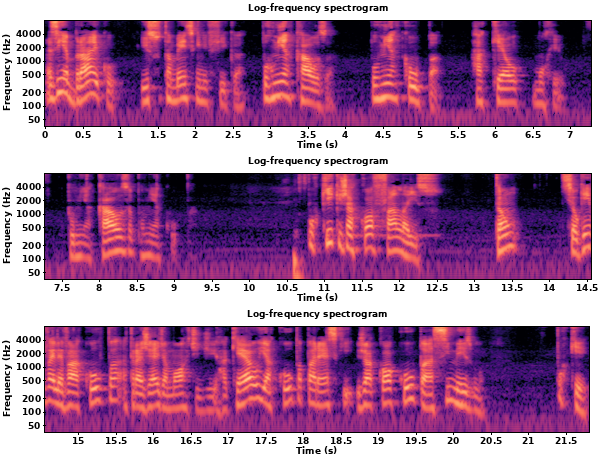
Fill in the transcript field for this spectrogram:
Mas em hebraico, isso também significa, por minha causa, por minha culpa, Raquel morreu. Por minha causa, por minha culpa. Por que, que Jacó fala isso? Então, se alguém vai levar a culpa, a tragédia, a morte de Raquel, e a culpa parece que Jacó culpa a si mesmo. Por quê?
